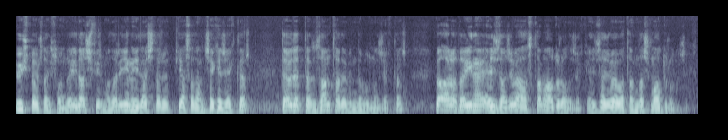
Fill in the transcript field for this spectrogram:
3-4 ay sonra ilaç firmaları yine ilaçları piyasadan çekecekler. Devletten zam talebinde bulunacaklar. Ve arada yine eczacı ve hasta mağdur olacak. Eczacı ve vatandaş mağdur olacak.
